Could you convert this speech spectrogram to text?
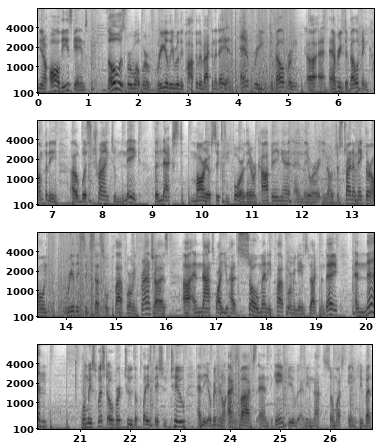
You know, all these games, those were what were really, really popular back in the day, and every developer, uh, every developing company uh, was trying to make the next Mario 64. They were copying it and they were, you know, just trying to make their own really successful platforming franchise. Uh, and that's why you had so many platforming games back in the day. And then when we switched over to the PlayStation 2 and the original Xbox and the GameCube, I mean not so much GameCube, but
